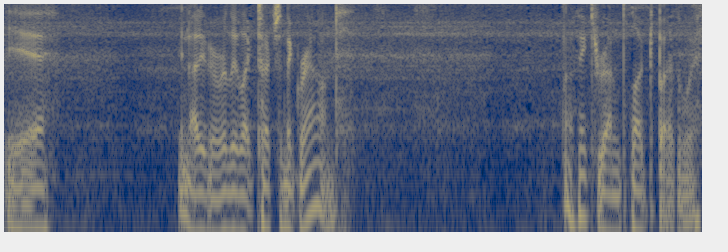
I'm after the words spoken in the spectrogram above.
Yeah. You're not even really like touching the ground. I think you're unplugged, by the way.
